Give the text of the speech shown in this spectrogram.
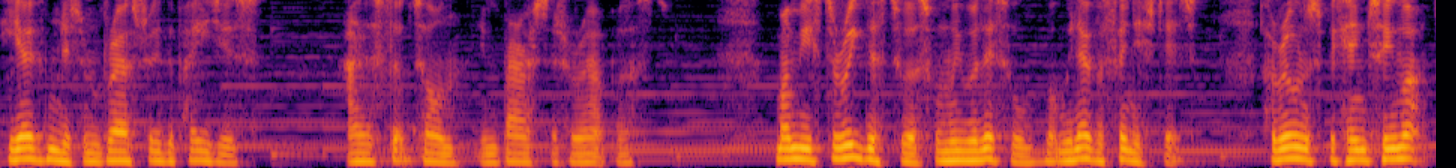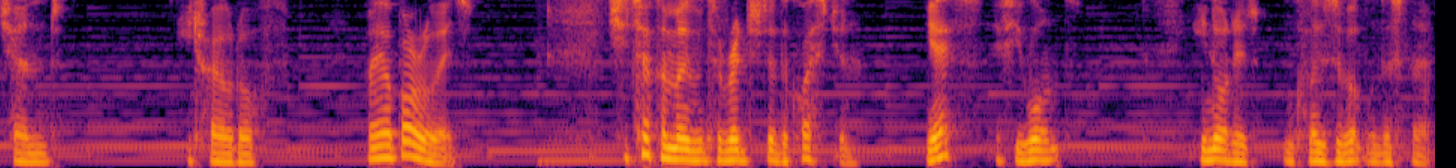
He opened it and browsed through the pages. Alice looked on, embarrassed at her outburst. Mum used to read this to us when we were little, but we never finished it. Her illness became too much and. He trailed off. May I borrow it? She took a moment to register the question. Yes, if you want. He nodded and closed the book with a snap.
